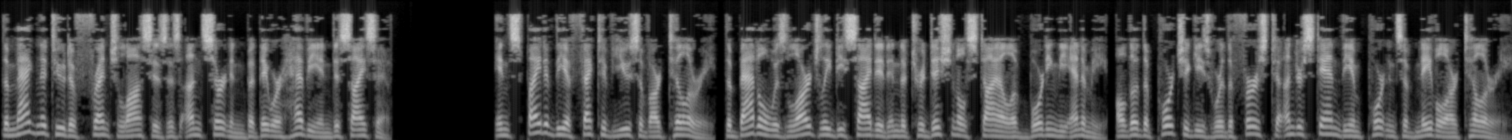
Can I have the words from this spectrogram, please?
The magnitude of French losses is uncertain but they were heavy and decisive. In spite of the effective use of artillery, the battle was largely decided in the traditional style of boarding the enemy, although the Portuguese were the first to understand the importance of naval artillery.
